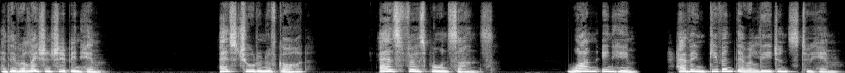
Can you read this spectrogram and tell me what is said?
and their relationship in him. As children of God, as firstborn sons, one in him having given their allegiance to him.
